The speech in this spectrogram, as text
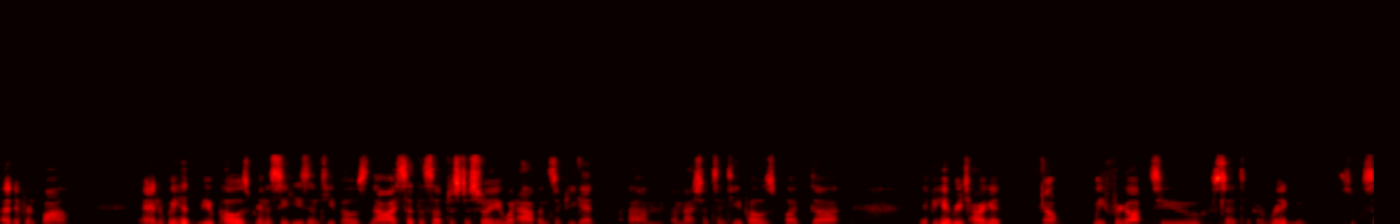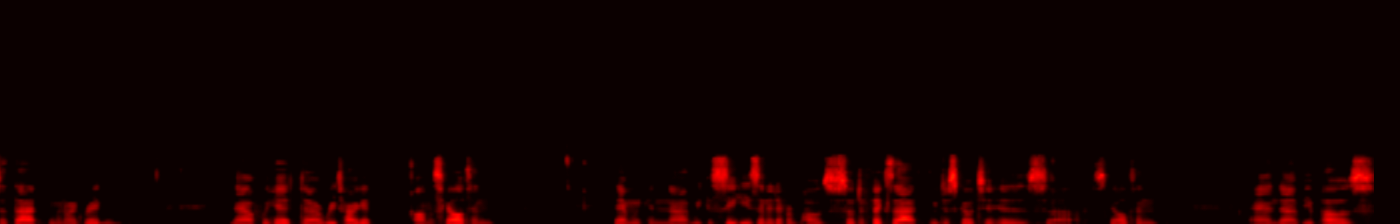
a different file. And if we hit view pose, we're going to see he's in T-pose. Now I set this up just to show you what happens if you get um, a mesh that's in T-pose, but uh, if you hit retarget, oh, we forgot to set a rig, so we'll set that, humanoid rig, now if we hit uh, retarget on the skeleton, then we can uh, we can see he's in a different pose. So to fix that, we just go to his uh, skeleton and uh, view pose,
